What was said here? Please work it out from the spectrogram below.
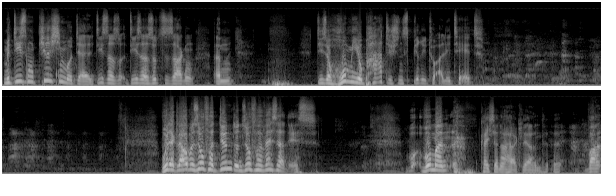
mit diesem Kirchenmodell, dieser, dieser sozusagen, ähm, dieser homöopathischen Spiritualität, wo der Glaube so verdünnt und so verwässert ist, wo, wo man, kann ich dir nachher erklären, äh, war,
